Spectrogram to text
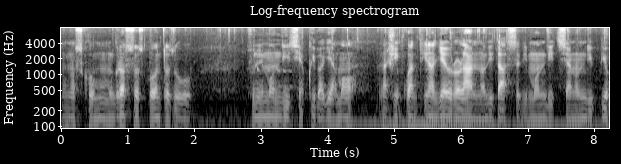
un grosso sconto su, sull'immondizia. Qui paghiamo una cinquantina di euro l'anno di tasse di immondizia non di più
